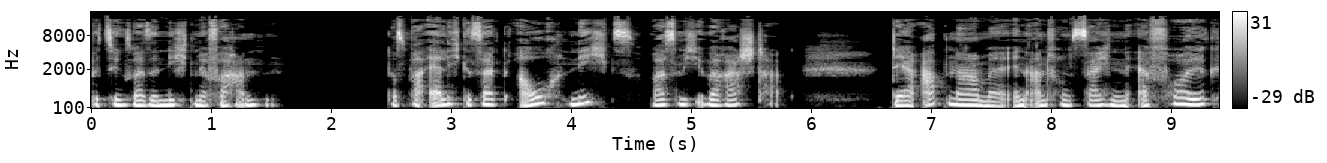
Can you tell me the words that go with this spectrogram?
bzw. nicht mehr vorhanden. Das war ehrlich gesagt auch nichts, was mich überrascht hat. Der Abnahme in Anführungszeichen Erfolg,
